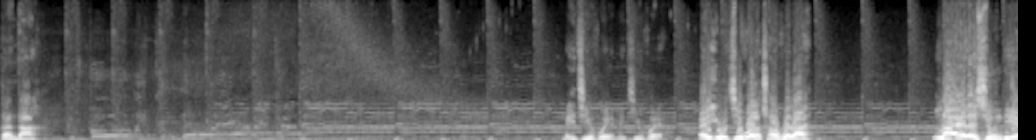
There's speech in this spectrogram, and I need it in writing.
单打，没机会，没机会。哎，有机会了，传回来，来了，兄弟，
